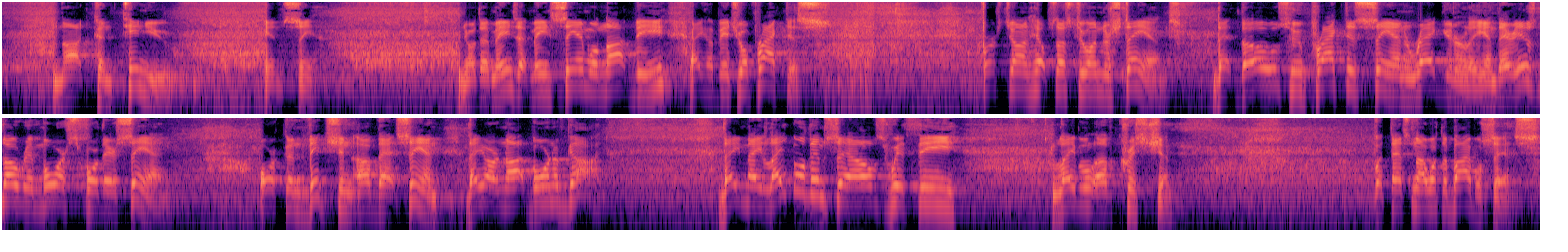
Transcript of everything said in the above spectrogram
not continue in sin. You know what that means? That means sin will not be a habitual practice. First John helps us to understand that those who practice sin regularly and there is no remorse for their sin or conviction of that sin, they are not born of God. They may label themselves with the label of Christian, but that's not what the Bible says.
